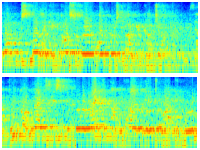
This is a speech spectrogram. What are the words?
what looks more like a consular approach to agriculture that recognizes people right at the farm gate or at the home.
